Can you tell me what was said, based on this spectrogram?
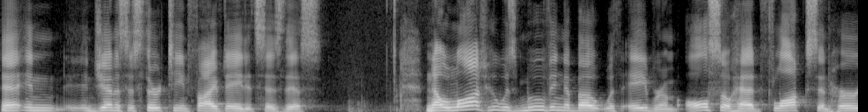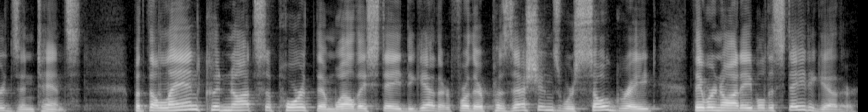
In, in Genesis 13, 5 to 8, it says this Now Lot, who was moving about with Abram, also had flocks and herds and tents. But the land could not support them while they stayed together, for their possessions were so great they were not able to stay together.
